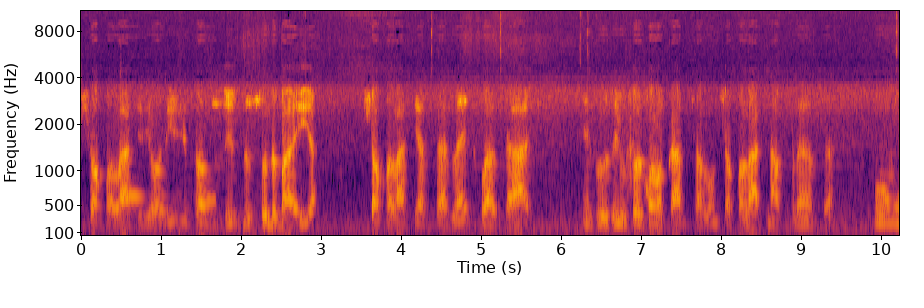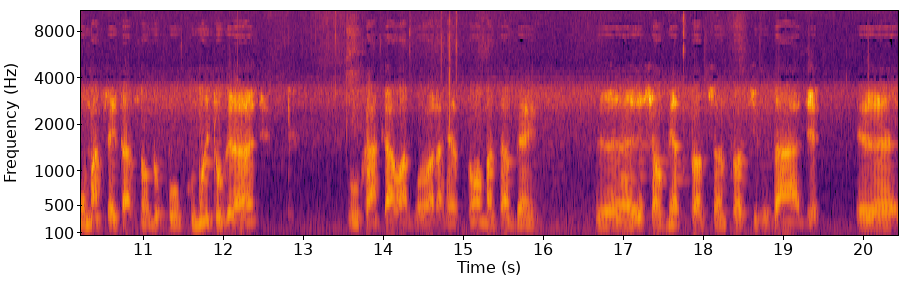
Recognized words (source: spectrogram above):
chocolate de origem produzido no sul da Bahia. Chocolate de excelente qualidade inclusive foi colocado no Salão de Chocolate na França com uma aceitação do público muito grande. O cacau agora retoma também eh, esse aumento de produção e produtividade. Eh,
